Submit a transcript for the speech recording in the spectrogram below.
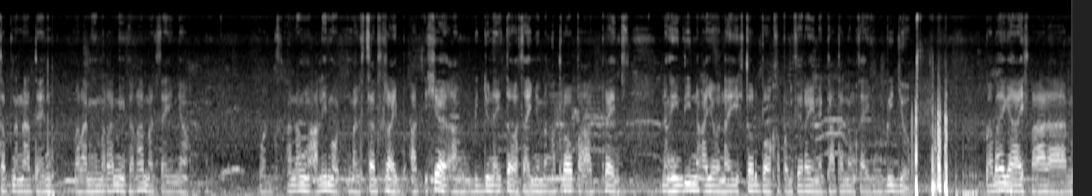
Stop na natin. Maraming maraming salamat sa inyo. Huwag sanang maalimot mag-subscribe at i-share ang video na ito sa inyong mga tropa at friends nang hindi na kayo naiistorbo kapag sila ay nagtatanong sa inyong video. Bye bye guys, paalam.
